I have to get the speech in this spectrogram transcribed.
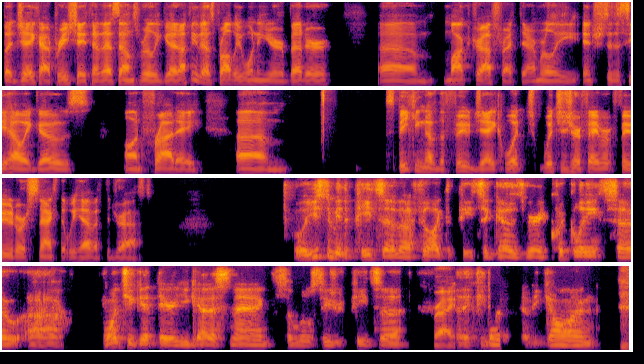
but Jake, I appreciate that. That sounds really good. I think that's probably one of your better um, mock drafts right there. I'm really interested to see how it goes on Friday. Um, speaking of the food, Jake, which which is your favorite food or snack that we have at the draft? Well, it used to be the pizza, but I feel like the pizza goes very quickly. So uh, once you get there, you got to snag some Little Caesars pizza. Right. Uh, if you don't, it's gonna be gone.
